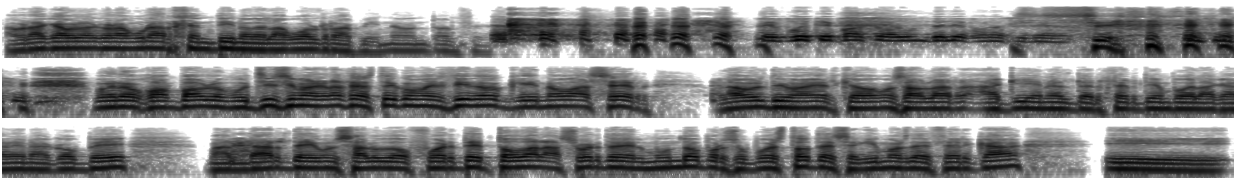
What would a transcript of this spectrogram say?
Habrá que hablar con algún argentino de la World Rugby, ¿no? Entonces. Después te paso algún teléfono si Sí. bueno, Juan Pablo, muchísimas gracias. Estoy convencido que no va a ser la última vez que vamos a hablar aquí en el tercer tiempo de la cadena COPE. Mandarte un saludo fuerte, toda la suerte del mundo, por supuesto, te seguimos de cerca y,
